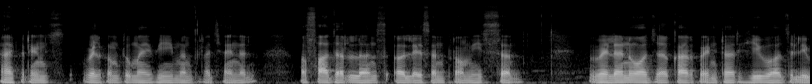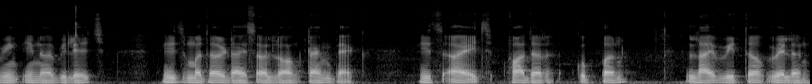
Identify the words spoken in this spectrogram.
Hi friends, welcome to my V Mantra channel. A father learns a lesson from his son. Velan was a carpenter. He was living in a village. His mother dies a long time back. His aged father, Kupan, lived with a Velan.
